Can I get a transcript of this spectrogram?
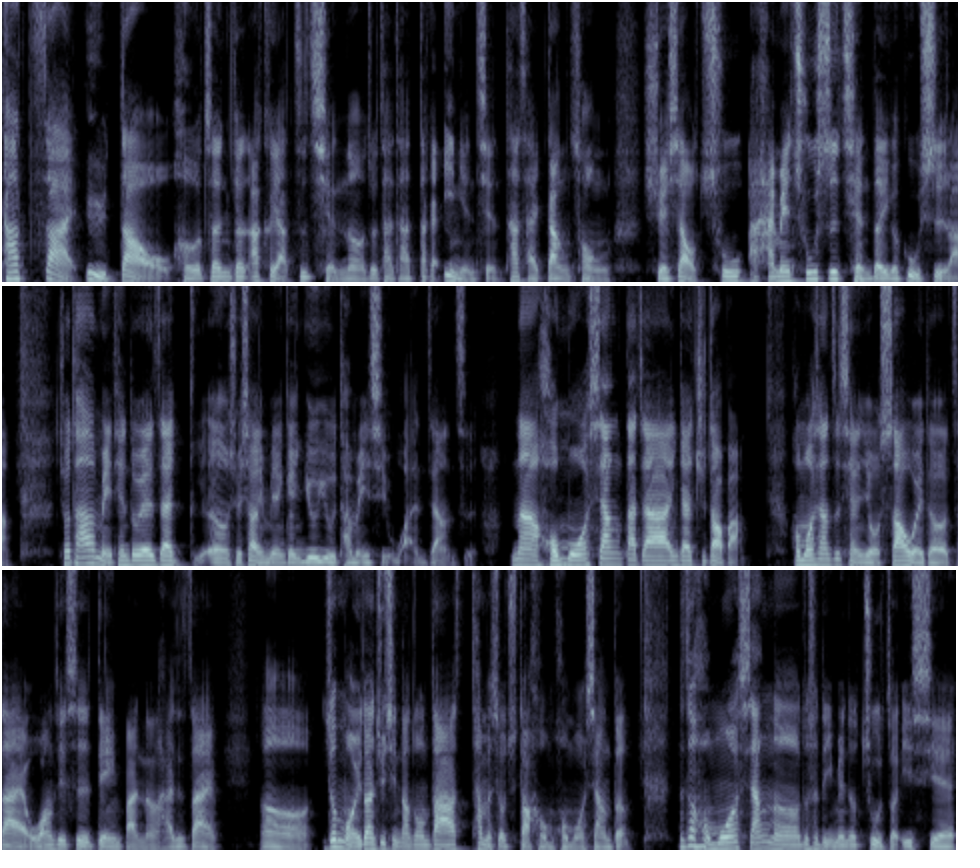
他在遇到何真跟阿克雅之前呢，就在他大概一年前，他才刚从学校出，还还没出师前的一个故事啦。就他每天都会在呃学校里面跟悠悠他们一起玩这样子。那红魔香大家应该知道吧？红魔香之前有稍微的，在我忘记是电影版呢，还是在呃就某一段剧情当中，大家他们是有去到红红魔乡的。那这红魔乡呢，就是里面就住着一些。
